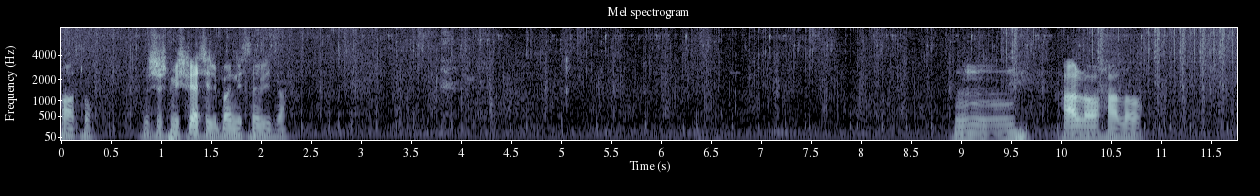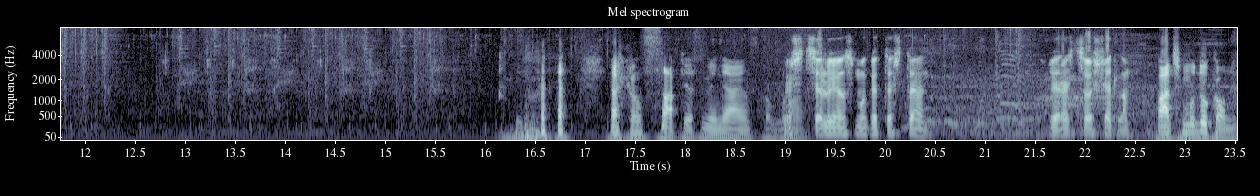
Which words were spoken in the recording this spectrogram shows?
O, tu. Musisz mi świecić, bo nic nie widzę. Mm, halo, halo. Jak on sapie zmieniając tą broń. Wiesz, celując mogę też ten. Zbierać co oświetlam. Patrz, Mudukon.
